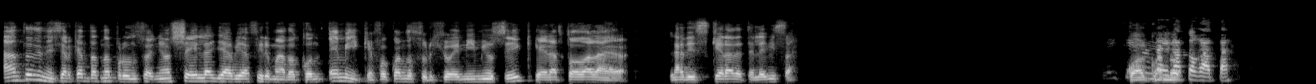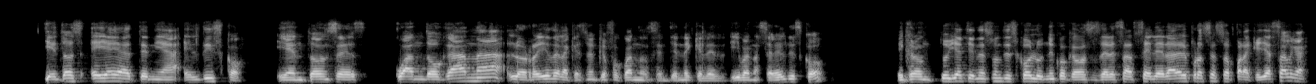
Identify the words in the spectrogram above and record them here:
Antes de iniciar cantando por un sueño, Sheila ya había firmado con EMI, que fue cuando surgió EMI Music, que era toda la, la disquera de Televisa. Le hicieron el gato gata. Y entonces ella ya tenía el disco. Y entonces, cuando gana Los Reyes de la Canción, que fue cuando se entiende que le iban a hacer el disco, dijeron, tú ya tienes un disco, lo único que vamos a hacer es acelerar el proceso para que ya salga.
